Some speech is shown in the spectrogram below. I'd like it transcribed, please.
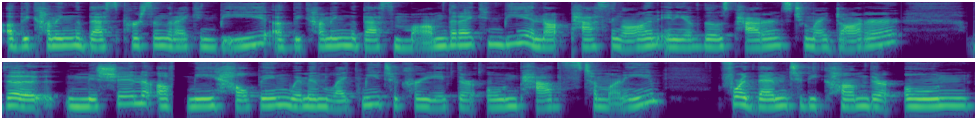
of becoming the best person that I can be, of becoming the best mom that I can be, and not passing on any of those patterns to my daughter the mission of me helping women like me to create their own paths to money for them to become their own,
